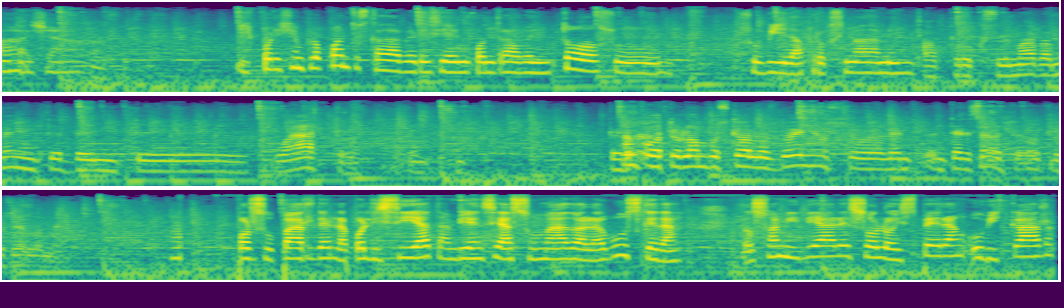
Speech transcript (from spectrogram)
Ah, ya. Y por ejemplo, ¿cuántos cadáveres ya he encontrado en todo su su vida aproximadamente? Aproximadamente 24, Pero otros lo han buscado los dueños o interesados, pero otros ya lo han Por su parte, la policía también se ha sumado a la búsqueda. Los familiares solo esperan ubicar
